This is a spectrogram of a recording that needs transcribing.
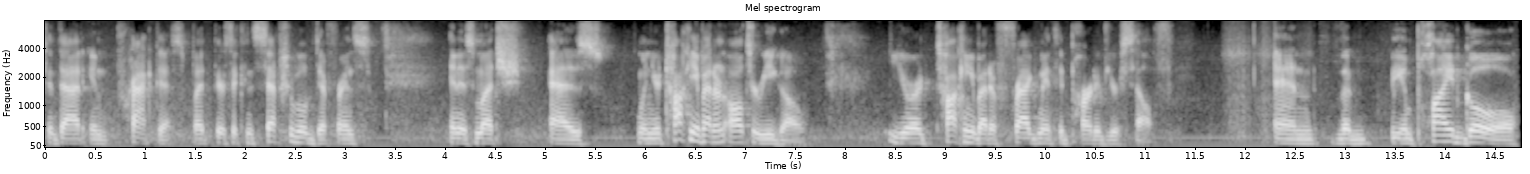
to that in practice, but there's a conceptual difference in as much as when you're talking about an alter ego, you're talking about a fragmented part of yourself. And the the implied goal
